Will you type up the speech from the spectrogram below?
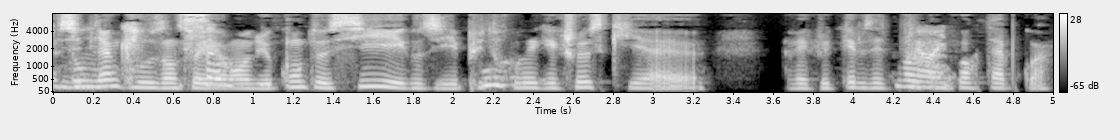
C'est bien que vous en soyez rendu compte aussi et que vous ayez pu trouver quelque chose qui avec lequel vous êtes plus confortable quoi.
